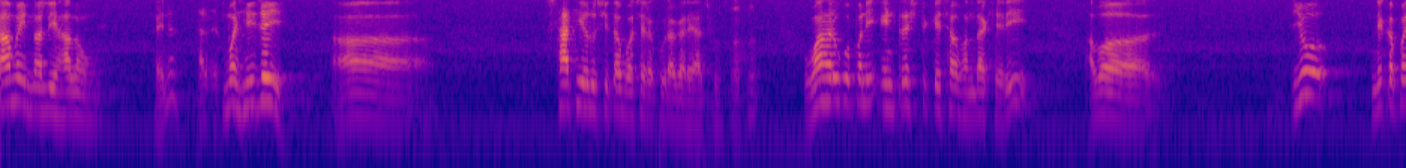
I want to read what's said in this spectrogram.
नामै नलिहालौँ होइन म हिजै साथीहरूसित बसेर कुरा गरेका छु। उहाँहरूको पनि इन्ट्रेस्ट के छ भन्दाखेरि अब यो नेकपा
